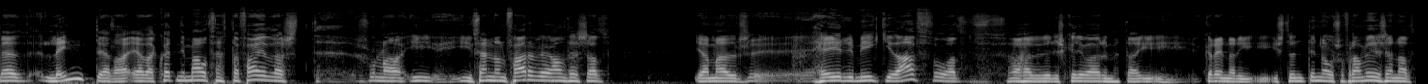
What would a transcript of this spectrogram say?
með leynd eða, eða hvernig má þetta fæðast svona í, í þennan farveg án þess að já, maður heyri mikið af og að það hafi verið skrifaður um þetta í, greinar í, í stundina og svo framvegis en að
